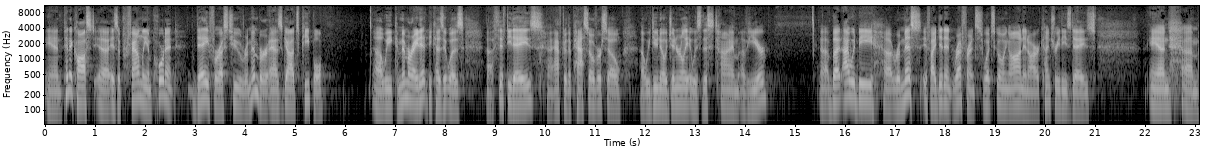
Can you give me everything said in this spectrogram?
and Pentecost uh, is a profoundly important day for us to remember as God's people. Uh, we commemorate it because it was uh, 50 days after the Passover, so uh, we do know generally it was this time of year. Uh, but I would be uh, remiss if I didn't reference what's going on in our country these days. And um,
